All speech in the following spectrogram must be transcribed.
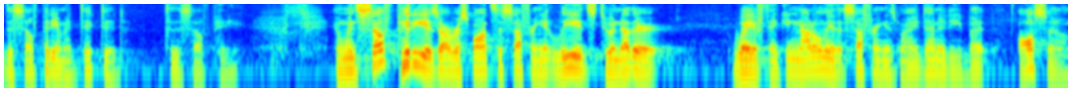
the self pity. I'm addicted to the self pity. And when self pity is our response to suffering, it leads to another way of thinking not only that suffering is my identity, but also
